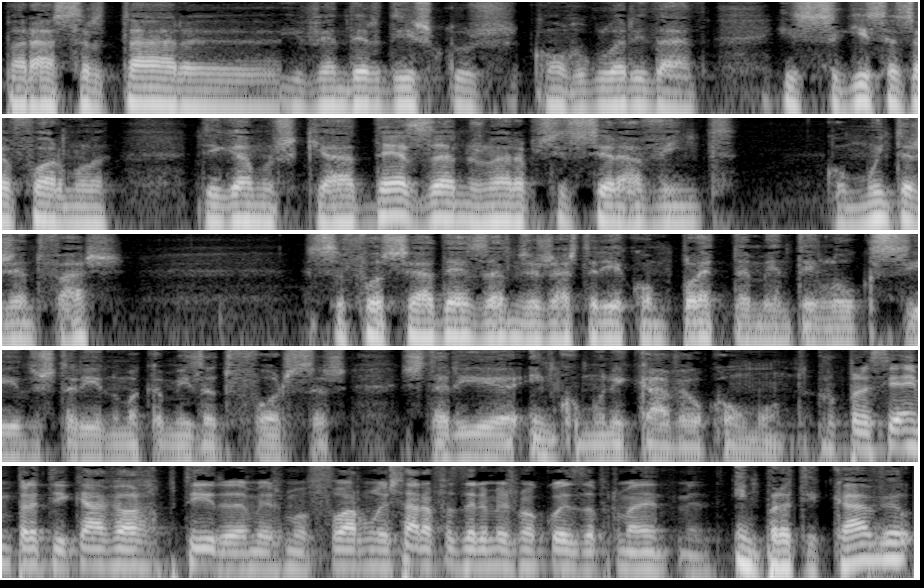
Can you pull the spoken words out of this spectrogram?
para acertar uh, e vender discos com regularidade e se seguisse essa fórmula, digamos que há 10 anos não era preciso ser há 20, como muita gente faz, se fosse há 10 anos eu já estaria completamente enlouquecido, estaria numa camisa de forças, estaria incomunicável com o mundo. Porque para si é impraticável repetir a mesma fórmula e estar a fazer a mesma coisa permanentemente. Impraticável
